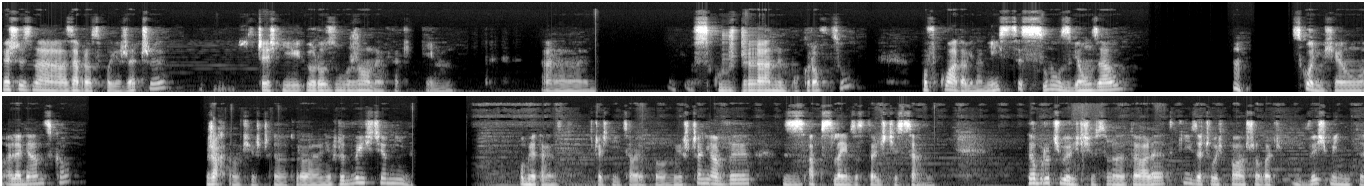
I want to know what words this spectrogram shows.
Mężczyzna zabrał swoje rzeczy, wcześniej rozłożone w takim e, skórzanym pokrowcu, powkładał je na miejsce, zsunął, związał, skłonił się elegancko, żachnął się jeszcze naturalnie przed wyjściem i omiatając wcześniej całe pomieszczenie, a wy z Upslayem zostaliście sami. Ty obróciłeś się w stronę toaletki i zacząłeś pałaszować wyśmienite,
